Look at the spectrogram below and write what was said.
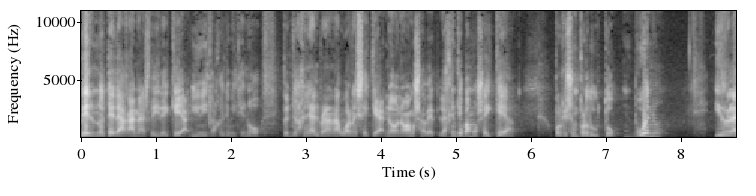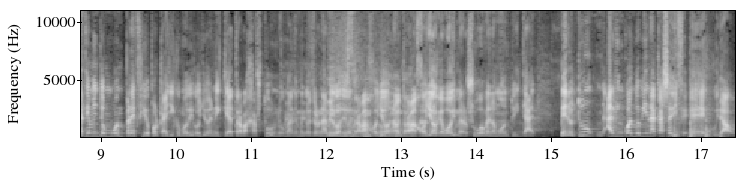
pero no te da ganas de ir a IKEA. Y la gente me dice, no, pero entonces general van a Warner a IKEA. No, no, vamos a ver. La gente vamos a IKEA porque es un producto bueno y relativamente a un buen precio, porque allí, como digo yo, en IKEA trabajas tú. ¿no? Cuando me encuentro un amigo, digo, trabajo yo. No, trabajo yo, que voy, me lo subo, me lo monto y tal. Pero tú, alguien cuando viene a casa dice, eh, cuidado,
